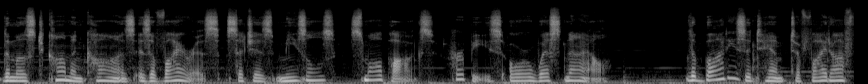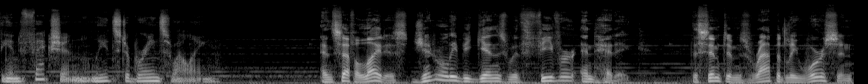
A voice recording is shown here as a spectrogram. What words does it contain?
The most common cause is a virus such as measles, smallpox, herpes, or West Nile. The body's attempt to fight off the infection leads to brain swelling. Encephalitis generally begins with fever and headache. The symptoms rapidly worsen,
